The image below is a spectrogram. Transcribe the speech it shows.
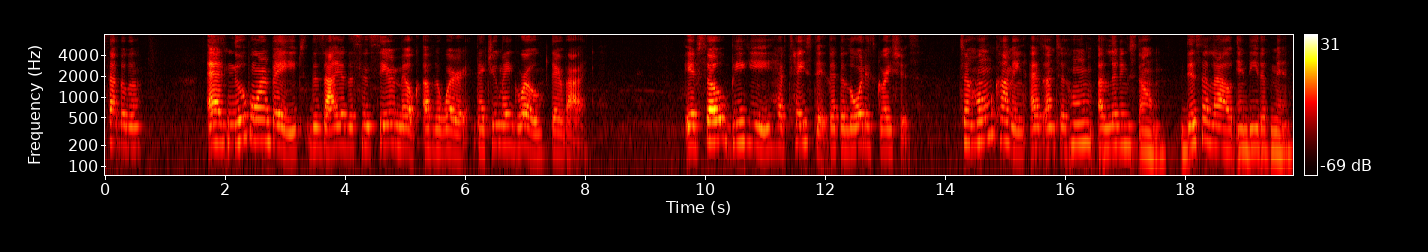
stop, boo boo. As newborn babes, desire the sincere milk of the word, that you may grow thereby. If so be ye have tasted that the Lord is gracious, to whom coming as unto whom a living stone, disallowed indeed of men,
